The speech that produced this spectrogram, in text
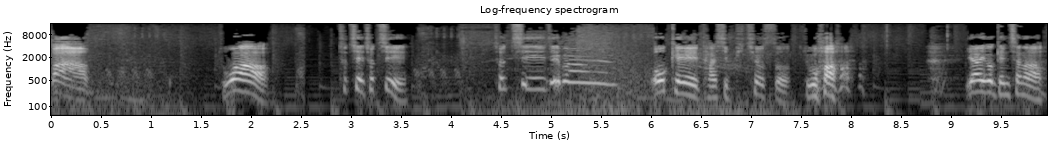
빵 좋아 처치해 처치. 처치 제발. 오케이 다시 피 채웠어. 좋아 야 이거 괜찮아.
